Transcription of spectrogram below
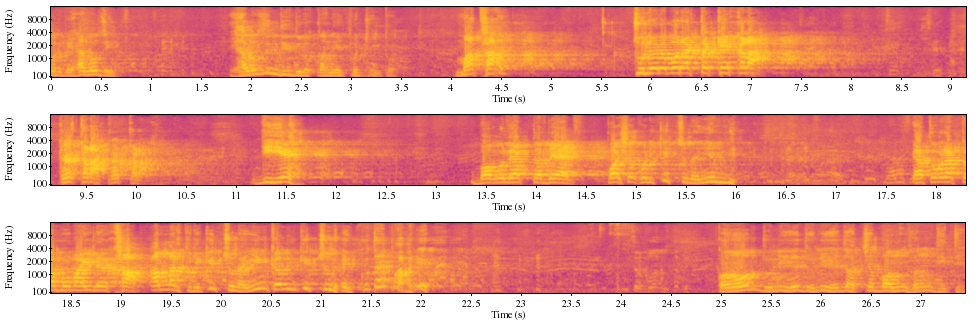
করবে, হ্যালোজিন। হ্যালোজিন দিয়ে দিল কানে এই পর্যন্ত। মাথায় চুলের ওপর একটা কেঁকড়া। কাঁকড়া কাঁকড়া। দিয়ে বগলে একটা ব্যাগ, পয়সা করি, কিচ্ছু নাই, এমনি। এত বড় একটা মোবাইলের খাপ, আল্লাহর কিনে কিচ্ছু নাই ইনকামিং কিচ্ছু নাই, কোথায় পাবে? কোমর দুলিয়ে দুলিয়ে যাচ্ছে বন্ধন দিতে।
